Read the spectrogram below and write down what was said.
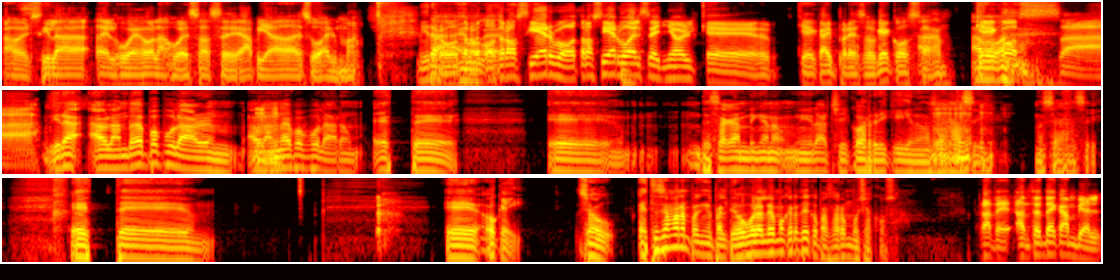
A ver si la, el juez o la jueza se apiada de su alma. Mira, otro, otro siervo, otro siervo del Señor que, que cae preso. Qué cosa. Ah, ah, qué cosa. Mira, hablando de Popular, hablando de Popular, este eh, de esa candinga, mira, chicos, Ricky, no seas así. No seas así. Este. Eh, ok. So, esta semana pues, en el Partido Popular Democrático pasaron muchas cosas antes de cambiar,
